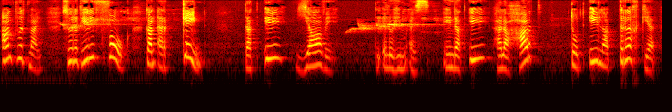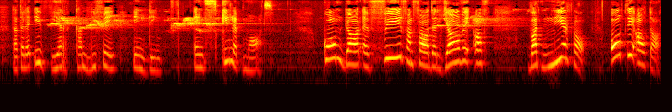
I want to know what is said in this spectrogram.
antwoord my, so dat hierdie volk kan erken dat u Yahweh die Elohim is en dat u hulle hart tot u laat terugkeer, dat hulle u weer kan liefhe en dien. En skielik maats, kom daar een vuur van vader Yahweh af, wat neerval op die altaar,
